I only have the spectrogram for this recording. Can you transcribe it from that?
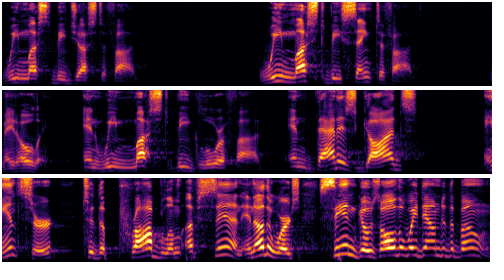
We must be justified. We must be sanctified, made holy. And we must be glorified. And that is God's answer to the problem of sin. In other words, sin goes all the way down to the bone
